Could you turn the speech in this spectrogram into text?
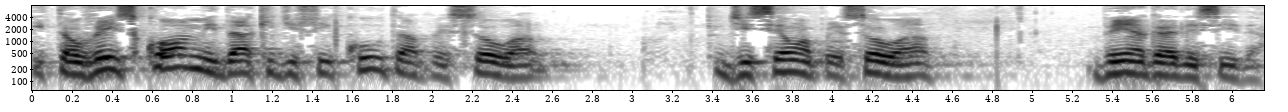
E talvez qual me dá que dificulta a pessoa de ser uma pessoa bem agradecida.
